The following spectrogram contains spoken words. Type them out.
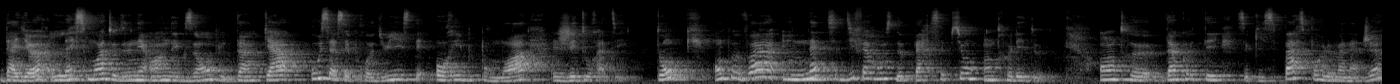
D'ailleurs, laisse-moi te donner un exemple d'un cas où ça s'est produit, c'était horrible pour moi, j'ai tout raté. Donc, on peut voir une nette différence de perception entre les deux. Entre d'un côté ce qui se passe pour le manager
